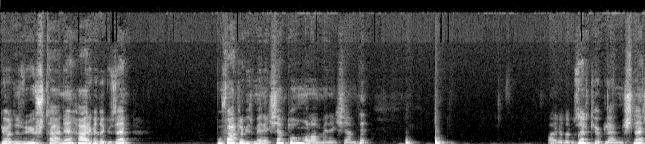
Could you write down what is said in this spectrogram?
Gördüğünüz gibi 3 tane harika da güzel. Bu farklı bir menekşem. Tohum olan menekşemdi. Harika da güzel köklenmişler.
